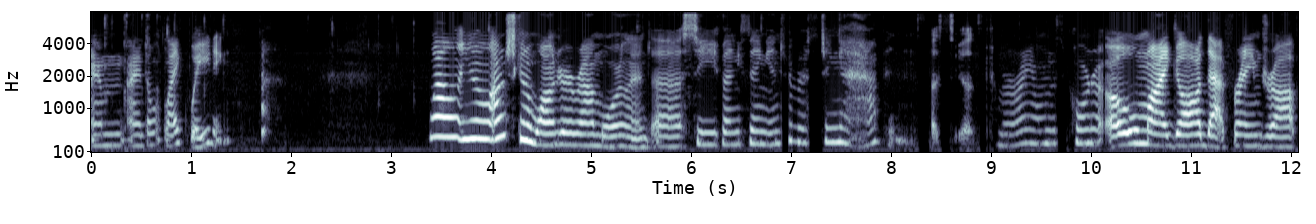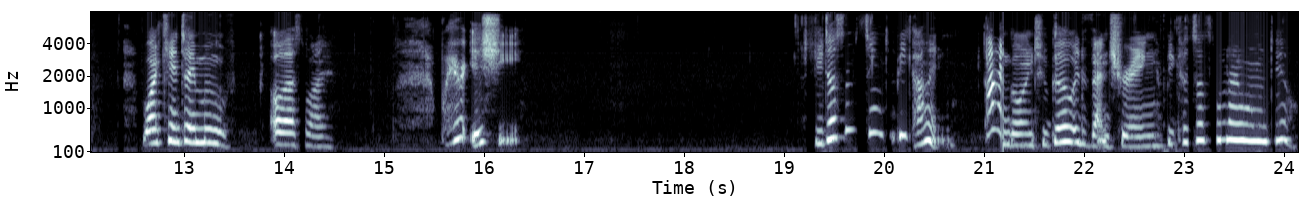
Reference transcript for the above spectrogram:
Um, I don't like waiting. Well, you know, I'm just gonna wander around Moorland, uh, see if anything interesting happens. Let's see, let's come around this corner. Oh my god, that frame drop. Why can't I move? Oh, that's why. Where is she? She doesn't seem to be coming. I'm going to go adventuring because that's what I want to do.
